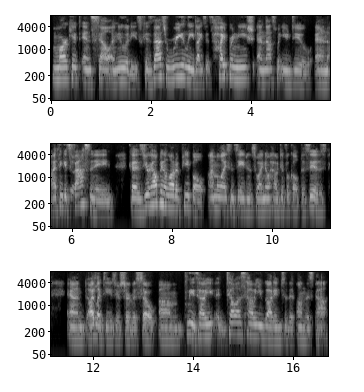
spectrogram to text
market and sell annuities because that's really like it's hyper niche and that's what you do. And I think it's yeah. fascinating because you're helping a lot of people. I'm a licensed agent, so I know how difficult this is and I'd like to use your service. So um, please, how you tell us how you got into the on this path.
